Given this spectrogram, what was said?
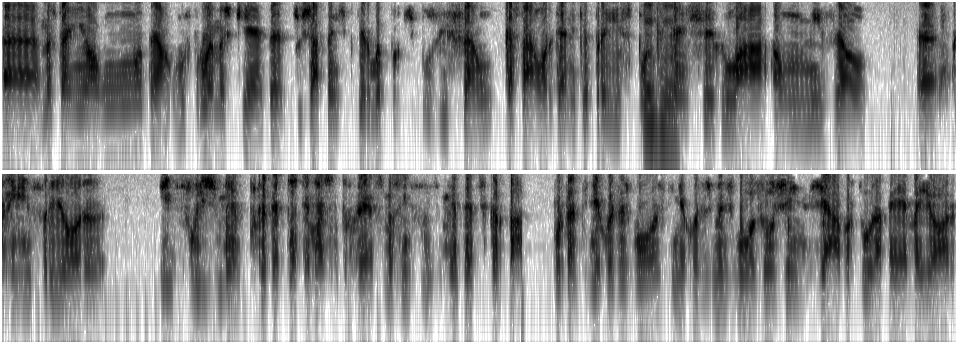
Ah, mas tem, algum, tem alguns problemas que é, de- tu já tens que ter uma predisposição, cá está, orgânica para isso, porque Uhum. quem chega lá a um nível ah, um bocadinho inferior, infelizmente, porque até pode ter mais um progresso, mas infelizmente é descartado. Portanto, tinha coisas boas, tinha coisas menos boas. Hoje em dia a abertura até é maior,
